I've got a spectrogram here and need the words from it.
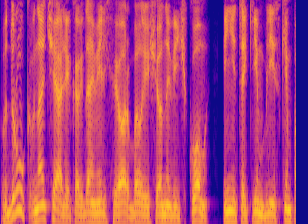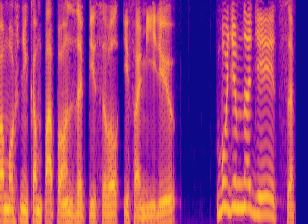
Вдруг в начале, когда Мельхиор был еще новичком и не таким близким помощником папы он записывал и фамилию. «Будем надеяться»,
